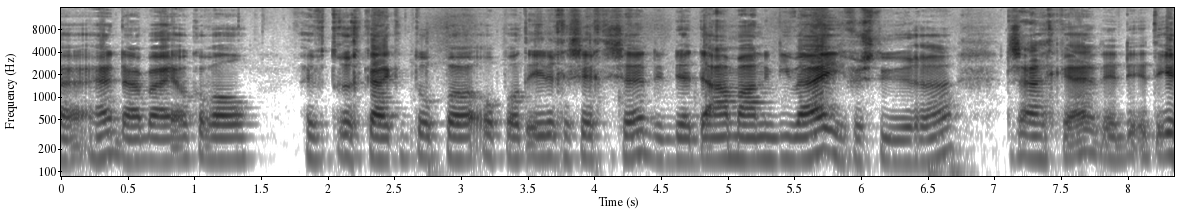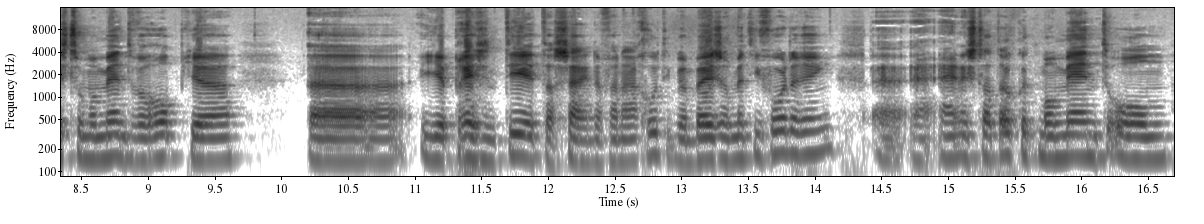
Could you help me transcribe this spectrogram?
hè, daarbij ook al wel even terugkijkend op, op wat eerder gezegd is, hè, de, de, de aanmaning die wij versturen, dat is eigenlijk hè, het eerste moment waarop je je presenteert als zijnde van, nou goed, ik ben bezig met die vordering. en is dat ook het moment om,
